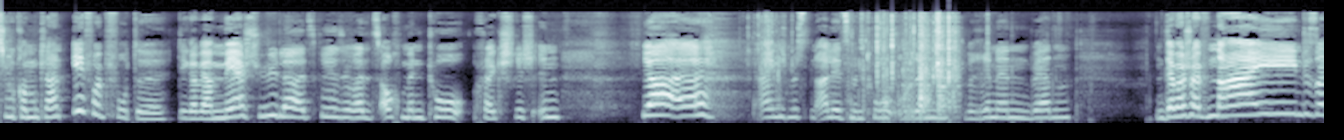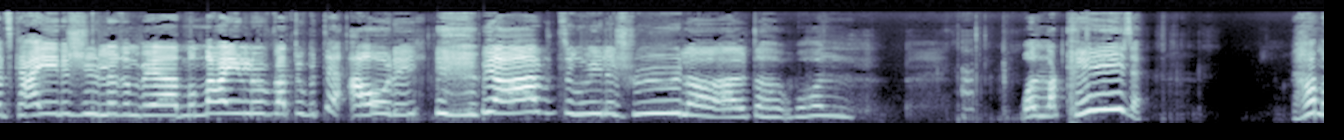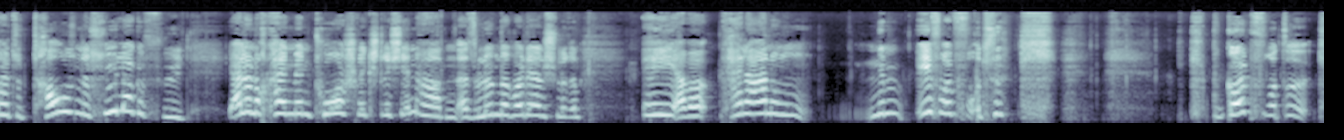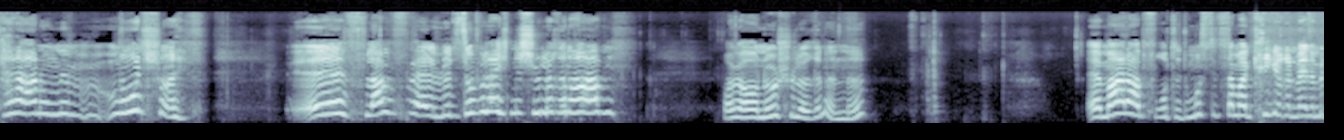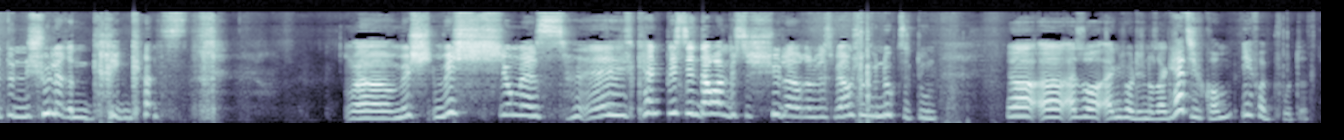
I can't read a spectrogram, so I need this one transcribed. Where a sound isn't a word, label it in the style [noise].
Herzlich willkommen Clan Efeu-Pfote. Digga, wir haben mehr Schüler als Gräser, als auch Mentor-in. Ja, äh, eigentlich müssten alle jetzt Mentorinnen werden. Und der schreibt, nein, du sollst keine Schülerin werden. Und nein, Löwblatt, du bitte auch nicht. Wir haben zu viele Schüler, Alter. Woll. Wolla Krise. Wir haben halt so tausende Schüler gefühlt die alle noch keinen Mentor Schrägstrich in haben. Also Löwner wollte ja eine Schülerin. Ey, aber keine Ahnung. Nimm Efeupfote. [laughs] Goldpfote. Keine Ahnung, nimm Mondschweif. Äh, Flammenfell. Willst du vielleicht eine Schülerin haben? Wollen wir auch nur Schülerinnen, ne? Äh, Malerpfote, du musst jetzt da mal Kriegerin werden, damit du eine Schülerin kriegen kannst. Äh, mich, mich, Junges, äh, könnte ein bisschen dauern, bis du Schülerin bist. Wir haben schon genug zu tun. Ja, äh, also eigentlich wollte ich nur sagen, herzlich willkommen, Eva Pfote.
